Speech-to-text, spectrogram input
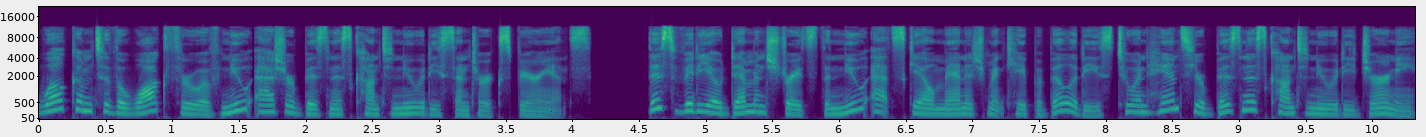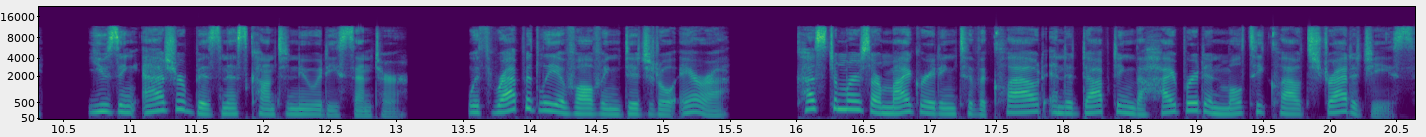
Welcome to the walkthrough of new Azure Business Continuity Center experience. This video demonstrates the new at-scale management capabilities to enhance your business continuity journey using Azure Business Continuity Center. With rapidly evolving digital era, customers are migrating to the cloud and adopting the hybrid and multi-cloud strategies.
